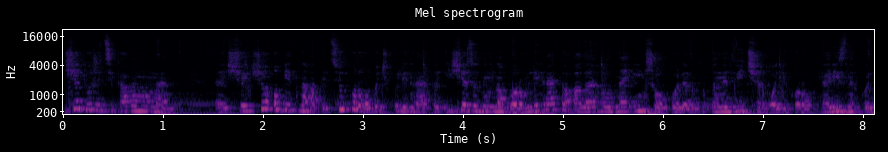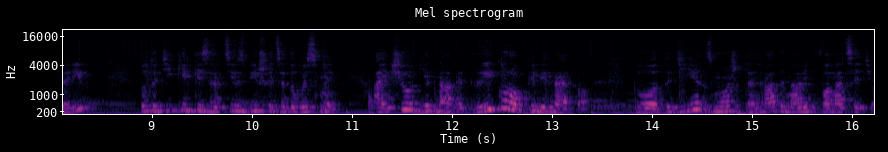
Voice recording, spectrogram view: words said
Ще дуже цікавий момент, що якщо об'єднати цю коробочку лігрето і ще з одним набором лігрето, але головне іншого кольору, тобто не дві червоні коробки, а різних кольорів, то тоді кількість гравців збільшується до восьми. А якщо об'єднати три коробки лігрето, то тоді зможете грати навіть 12.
